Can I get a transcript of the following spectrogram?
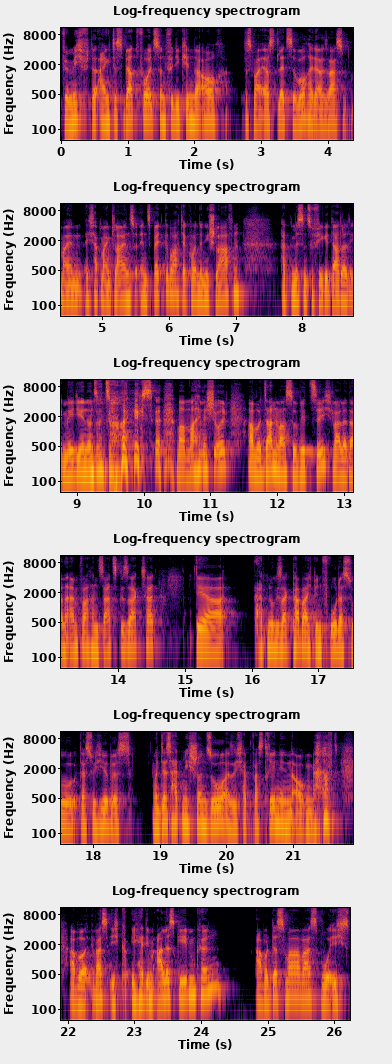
für mich eigentlich das Wertvollste und für die Kinder auch. Das war erst letzte Woche. Da saß mein, ich habe meinen Kleinen ins Bett gebracht. Der konnte nicht schlafen, hat ein bisschen zu viel gedaddelt in Medien und so Zeugs. War meine Schuld. Aber dann war es so witzig, weil er dann einfach einen Satz gesagt hat. Der hat nur gesagt, Papa, ich bin froh, dass du, dass du hier bist. Und das hat mich schon so, also ich habe fast Tränen in den Augen gehabt. Aber was, ich, ich hätte ihm alles geben können. Aber das war was, wo ich,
